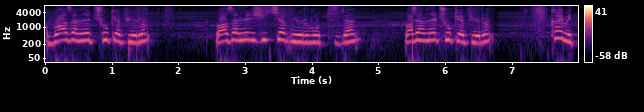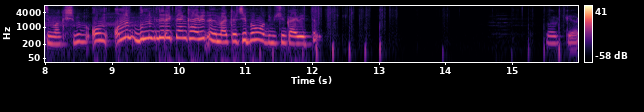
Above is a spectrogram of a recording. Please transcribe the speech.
Bazenleri çok yapıyorum. Bazenleri hiç yapmıyorum 30'den. Bazenleri çok yapıyorum. Kaybettim bak şimdi. On, onu bunu bilerekten kaybetmedim arkadaşlar. Yapamadığım için kaybettim. Burger.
